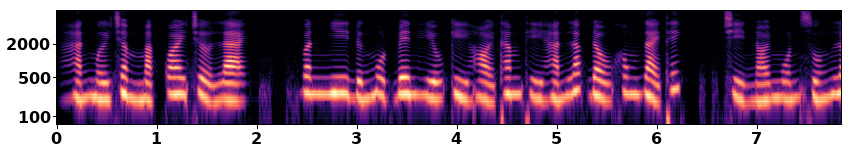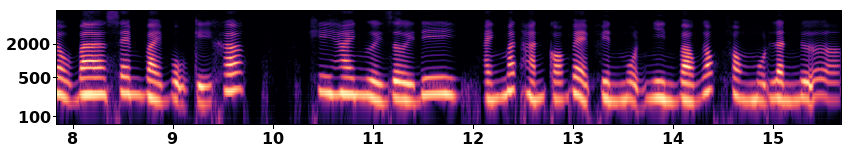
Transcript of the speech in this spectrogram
hắn mới trầm mặc quay trở lại. Vân Nhi đứng một bên hiếu kỳ hỏi thăm thì hắn lắc đầu không giải thích, chỉ nói muốn xuống lầu ba xem vài vụ ký khác. Khi hai người rời đi, ánh mắt hắn có vẻ phiền muộn nhìn vào góc phòng một lần nữa.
